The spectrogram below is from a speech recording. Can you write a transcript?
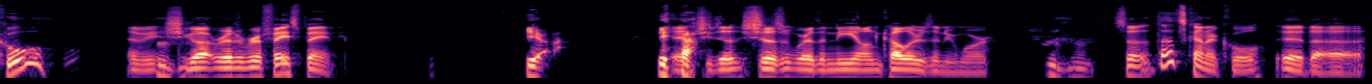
cool. I mean, she Mhm. got rid of her face paint, Yeah. and she does. She doesn't wear the neon colors anymore. Mhm. So that's kind of cool. It uh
